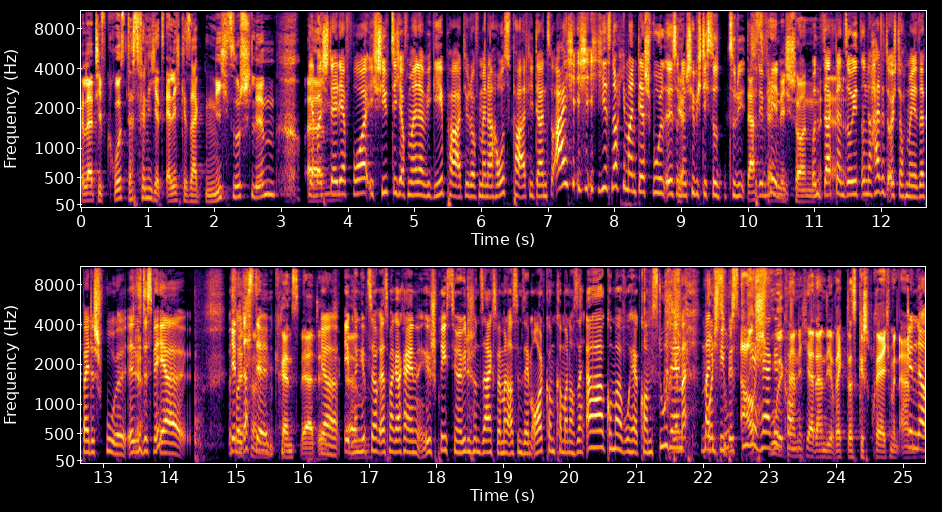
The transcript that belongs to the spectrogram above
relativ groß. Das finde ich jetzt ehrlich gesagt nicht so schlimm. Ja, aber Ähm, stell dir vor, ich schieb dich auf meiner WG-Party oder auf meiner Hausparty dann so, ah, ich, ich, hier ist noch jemand, der schwul ist und Ja. dann schieb ich dich so zu, die, Das zu dem hin ich schon, und sag dann äh, so, jetzt unterhaltet euch doch mal, ihr seid beide schwul. Also Ja. das wäre ja, was soll das schon denn? Grenzwertig. Ja, Eben, dann Ähm, gibt's ja auch erstmal gar kein Gesprächsthema. Wie du schon sagst, wenn man aus demselben Ort kommt, kann man auch sagen, ah, guck mal, woher kommst du denn? ja, man- und wie bist du auch hierher schwul gekommen? kann ich ja dann direkt das Gespräch mit anfangen. Genau,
